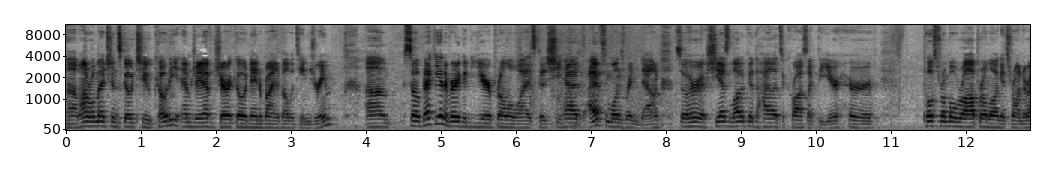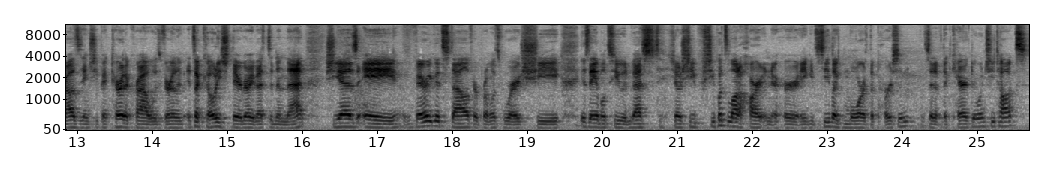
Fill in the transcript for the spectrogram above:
Um, honorable mentions go to Cody, MJF, Jericho, Daniel Bryan, and Velveteen Dream. Um, so Becky had a very good year promo wise because she had I have some ones written down. So her she has a lot of good highlights across like the year. Her post Rumble Raw promo against Ronda Rousey, I think she picked her. The crowd was very it's a Cody. They're very vested in that. She has a very good style for promos where she is able to invest. You know, she she puts a lot of heart into her, and you can see like more of the person instead of the character when she talks.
